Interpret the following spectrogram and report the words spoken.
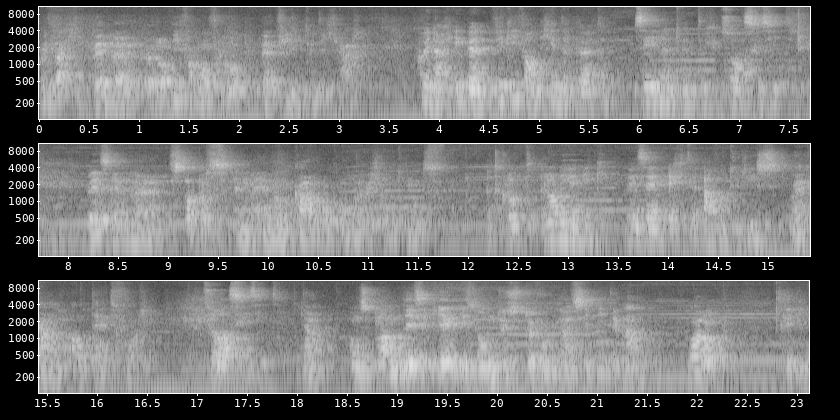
Goedendag, ik ben uh, Ronnie van Overloop, ik ben 24 jaar. Goedendag, ik ben Vicky van Ginderbuiten, 27, zoals je ziet. Wij zijn uh, stappers en we hebben elkaar ook onderweg ontmoet. Het klopt, Ronnie en ik, wij zijn echte avonturiers. Wij gaan er altijd voor. Zoals je ziet. Ja, ons plan deze keer is om dus te voet naar Sydney te gaan. Waarop, Vicky?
